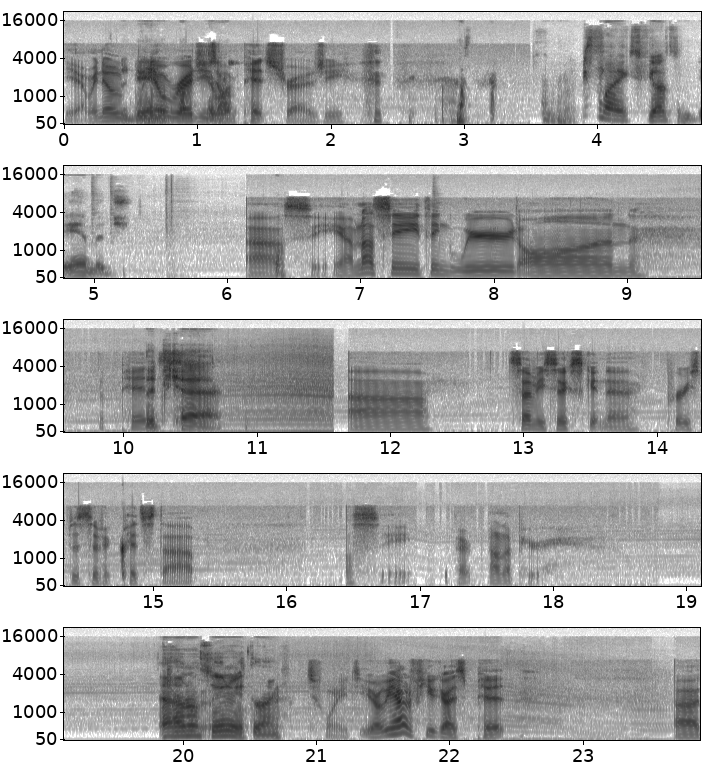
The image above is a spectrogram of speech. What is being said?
Yeah, we know So we know Reggie's on pit strategy. Mike's got some damage. Uh, let's see. Yeah, I'm not seeing anything weird on the pit. The chat. Uh, 76 getting a pretty specific pit stop. Let's see. Er, Not up here. I don't see anything. 22. Yeah, we had a few guys pit. Uh,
